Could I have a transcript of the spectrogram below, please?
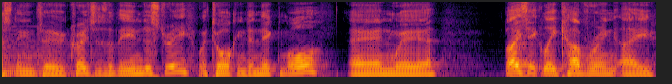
Listening to Creatures of the Industry. We're talking to Nick Moore, and we're basically covering a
